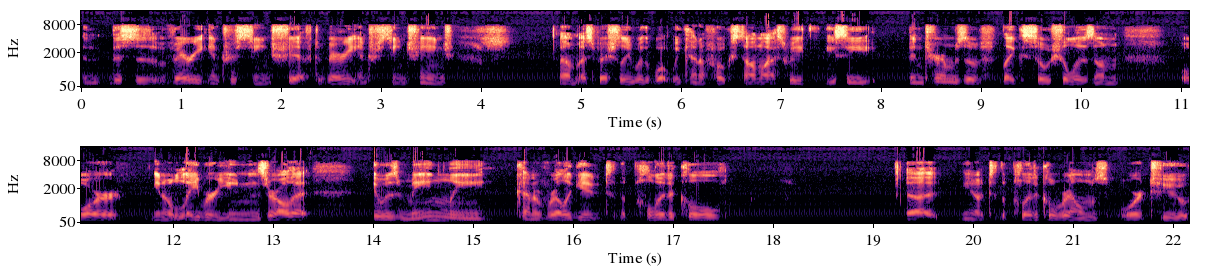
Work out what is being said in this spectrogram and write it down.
and this is a very interesting shift, a very interesting change, um, especially with what we kind of focused on last week. You see, in terms of like socialism or you know labor unions or all that, it was mainly kind of relegated to the political uh, you know, to the political realms or to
